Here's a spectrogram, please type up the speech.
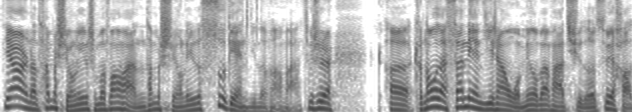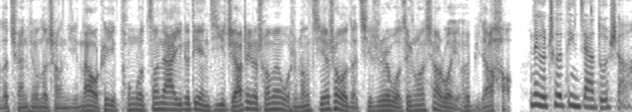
第二呢，他们使用了一个什么方法呢？他们使用了一个四电机的方法，就是呃，可能我在三电机上我没有办法取得最好的全球的成绩，那我可以通过增加一个电机，只要这个成本我是能接受的，其实我最终的效果也会比较好。那个车定价多少？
